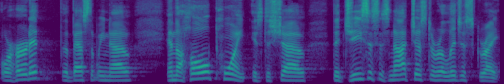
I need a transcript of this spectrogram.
or heard it the best that we know. And the whole point is to show that Jesus is not just a religious great,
